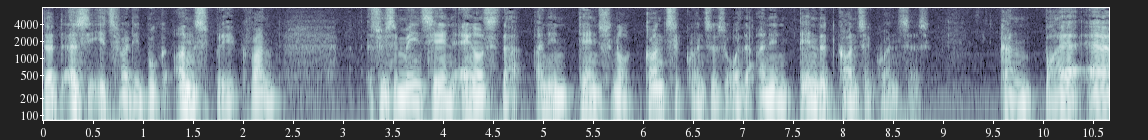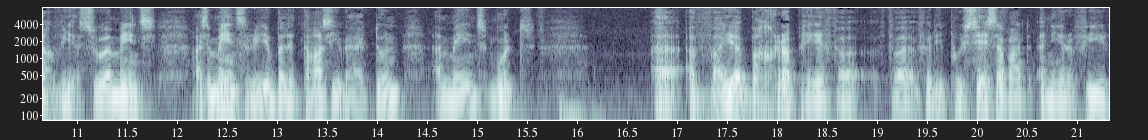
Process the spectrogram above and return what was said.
dit is iets wat die boek aanspreek want soos mense sê in Engels the unintentional consequences or the unintended consequences kan baie erg wees. So 'n mens as 'n mens rehabilitasiewerk doen, 'n mens moet 'n uh, 'n wye begrip hê vir vir vir die prosesse wat in die rivier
